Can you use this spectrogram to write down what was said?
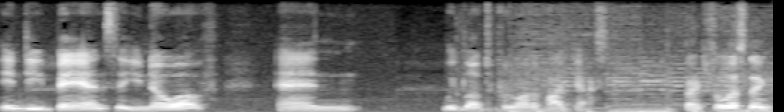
indie bands that you know of, and we'd love to put them on the podcast. Thanks for listening.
